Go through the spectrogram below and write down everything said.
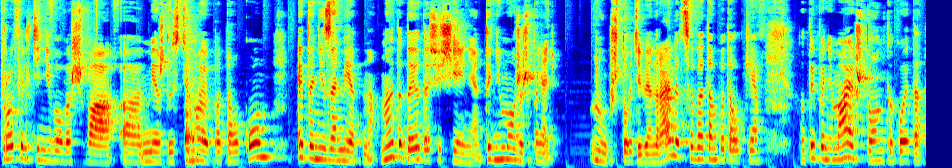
профиль теневого шва а, между стеной и потолком, это незаметно, но это дает ощущение. Ты не можешь понять, ну, что тебе нравится в этом потолке, но ты понимаешь, что он какой-то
